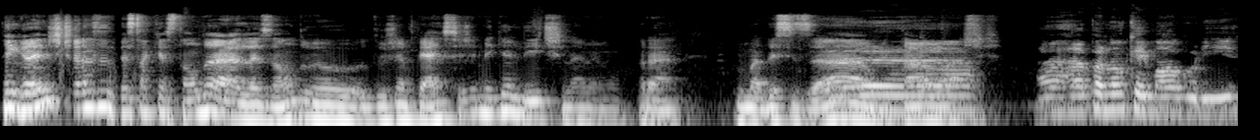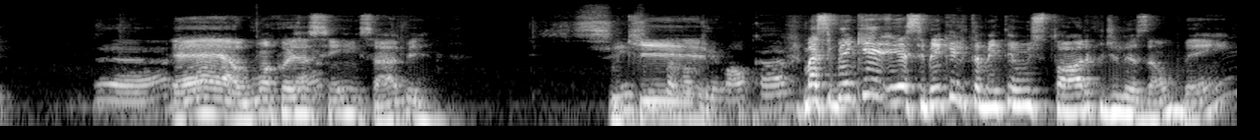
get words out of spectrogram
tem grande chance dessa questão da lesão do, do Jean-Pierre seja Miguelite, né, meu? Pra uma decisão e tal, acho. Aham, pra não queimar o guri. É, É, alguma coisa assim, sabe? sim, Porque- sim, pra não queimar o cara. Mas se bem, que, se bem que ele também tem um histórico de lesão bem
